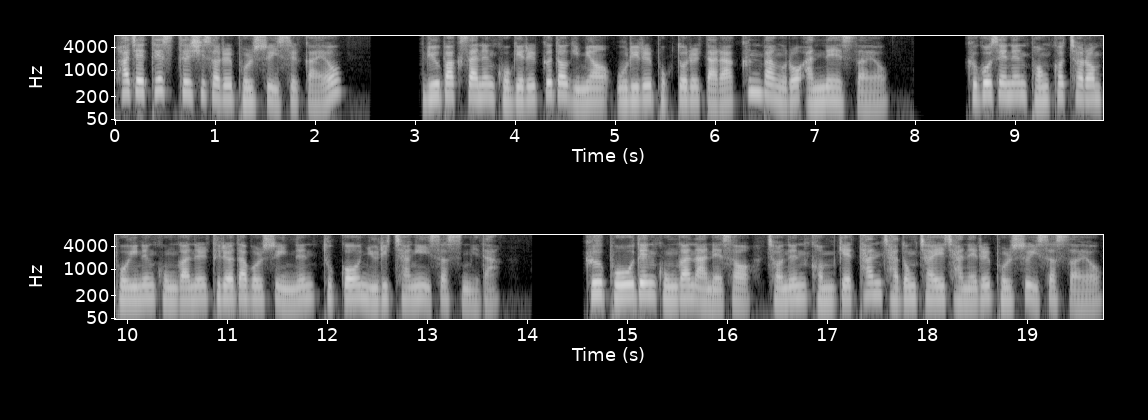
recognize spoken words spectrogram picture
화재 테스트 시설을 볼 수 있을까요? 류 박사는 고개를 끄덕이며 우리를 복도를 따라 큰 방으로 안내했어요. 그곳에는 벙커처럼 보이는 공간을 들여다볼 수 있는 두꺼운 유리창이 있었습니다. 그 보호된 공간 안에서 저는 검게 탄 자동차의 잔해를 볼 수 있었어요.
